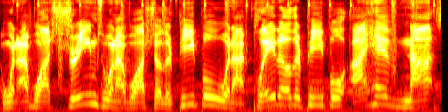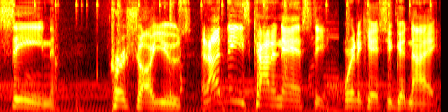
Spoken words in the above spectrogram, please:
when I've watched streams, when I've watched other people, when I've played other people, I have not seen Kershaw use. And I think he's kind of nasty. We're going to kiss you good night.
